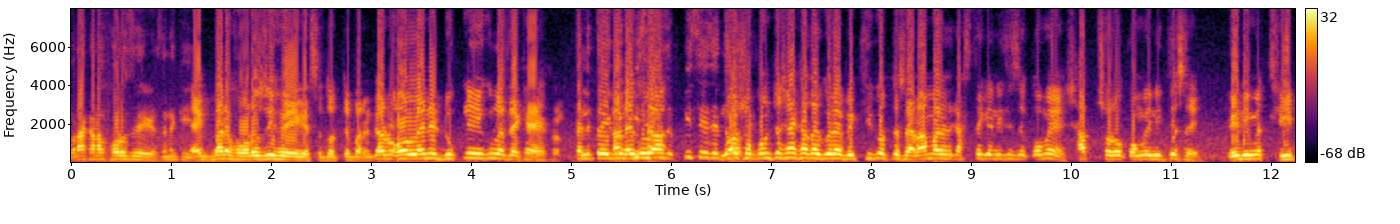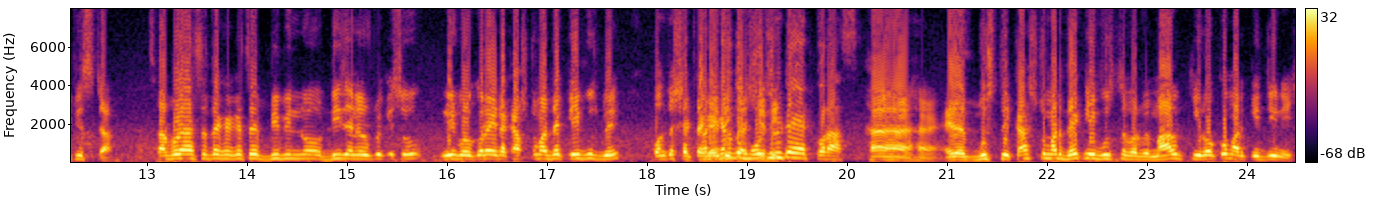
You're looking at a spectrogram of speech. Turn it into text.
রাখাটা ফরজ হয়ে গেছে নাকি? একবারে ফরজই হয়ে গেছে ধরতে পারেন। কারণ অনলাইনে ঢুকলে এগুলা দেখায় এখন। তাহলে তো এগুলো পিছিয়ে- যেতে নয়শো হবে। পঞ্চাশ এক হাজার করে বিক্রি করতেছে আর আমাদের কাছ থেকে নিতেছে কমে সাতশোরও কমে নিতেছে রেডিমেড থ্রি পিসটা তারপরে আছে দেখা গেছে বিভিন্ন ডিজাইনের উপরে কিছু নির্ভর করে এটা কাস্টমার দেখলেই বুঝবে পঞ্চাশ ষাট টাকা মানে অ্যাড করা আছে। হ্যাঁ হ্যাঁ হ্যাঁ। এটা বুঝতে কাস্টমার দেখলেই বুঝতে পারবে মাল কি রকম আর কি জিনিস।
